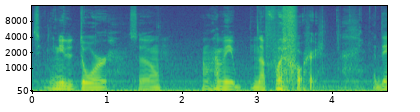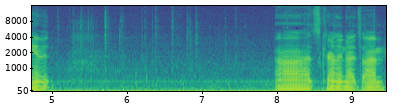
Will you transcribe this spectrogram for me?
See, we need a door, so I don't have any enough wood for it. God damn it. Uh, it's currently night time.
